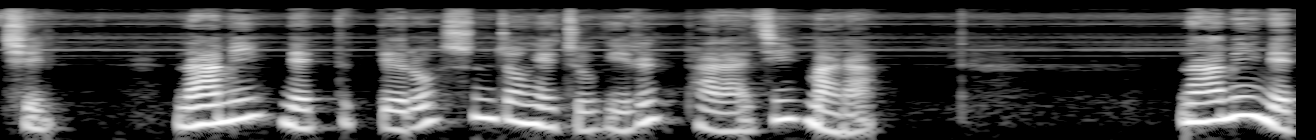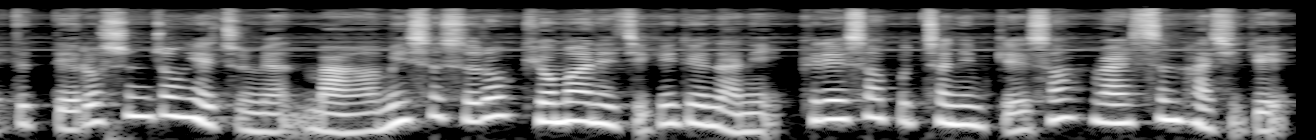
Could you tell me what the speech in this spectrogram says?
7. 남이 내 뜻대로 순종해 주기를 바라지 마라. 남이 내 뜻대로 순종해 주면 마음이 스스로 교만해지게 되나니 그래서 부처님께서 말씀하시되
